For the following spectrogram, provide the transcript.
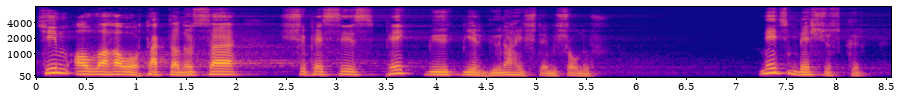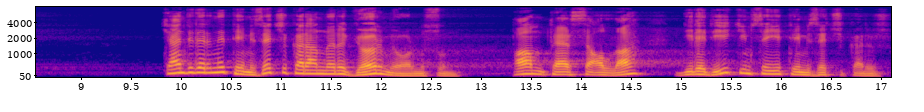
Kim Allah'a ortak tanırsa şüphesiz pek büyük bir günah işlemiş olur. Necm 540 Kendilerini temize çıkaranları görmüyor musun? Tam tersi Allah, dilediği kimseyi temize çıkarır.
